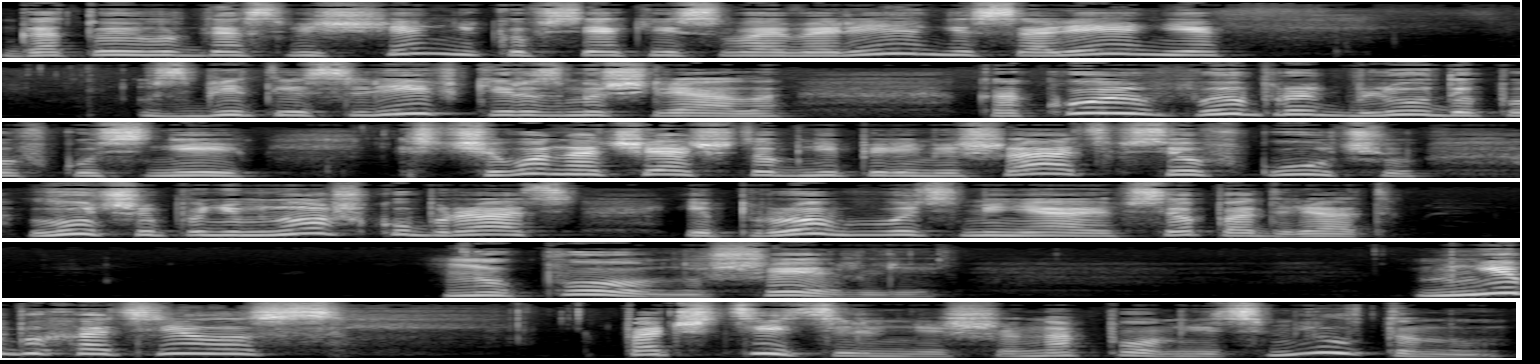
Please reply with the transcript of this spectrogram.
готовила для священников всякие свои варенья, соленья, взбитые сливки, размышляла, какое выбрать блюдо повкусней, с чего начать, чтобы не перемешать все в кучу, лучше понемножку брать и пробовать, меняя все подряд. Ну, полно, Шерли. Мне бы хотелось почтительнейше напомнить Милтону,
